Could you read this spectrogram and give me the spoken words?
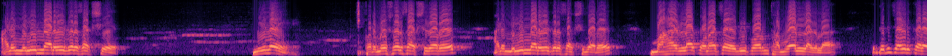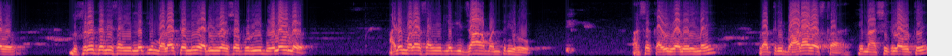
आणि मिलिंद नार्वेकर साक्षी आहेत. मी नाही. परमेश्वर साक्षीदार आहेत आणि मिलिंद नार्वेकर साक्षीदार आहेत. महाडला कोणाचा एबी फॉर्म थांबवायला लागला ते त्यांनी जाहीर करावं. दुसरं त्यांनी सांगितलं की मला त्यांनी अडीच वर्षापूर्वी बोलवलं. आणि मला सांगितलं की जा मंत्री हो. असं काही झालेलं नाही. रात्री बारा वाजता हे नाशिकला होते.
